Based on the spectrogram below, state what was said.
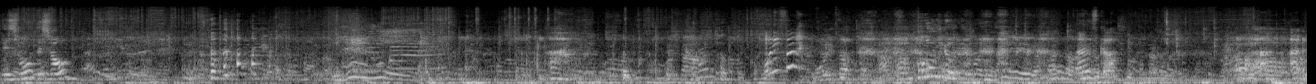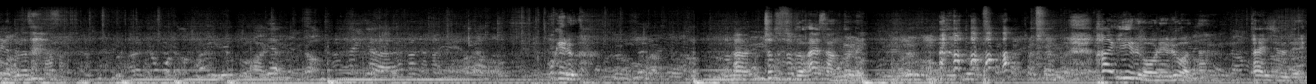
でしょ？でしょ？本名で何ですかあありがとうございますボケるあちょっとちょっとあやさん。のねハイヒールが折れるわな体重で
